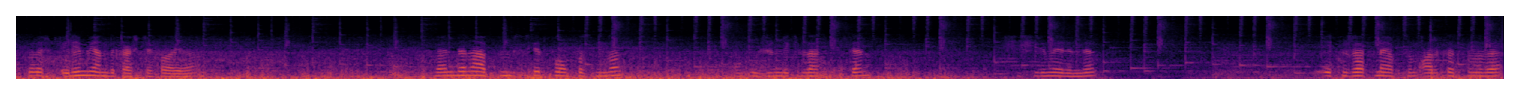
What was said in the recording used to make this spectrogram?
Arkadaş elim yandı kaç defa ya. Ben de ne yaptım bisiklet pompasından ucundaki lastikten şişirme yerinden ek uzatma yaptım. Arkasına da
